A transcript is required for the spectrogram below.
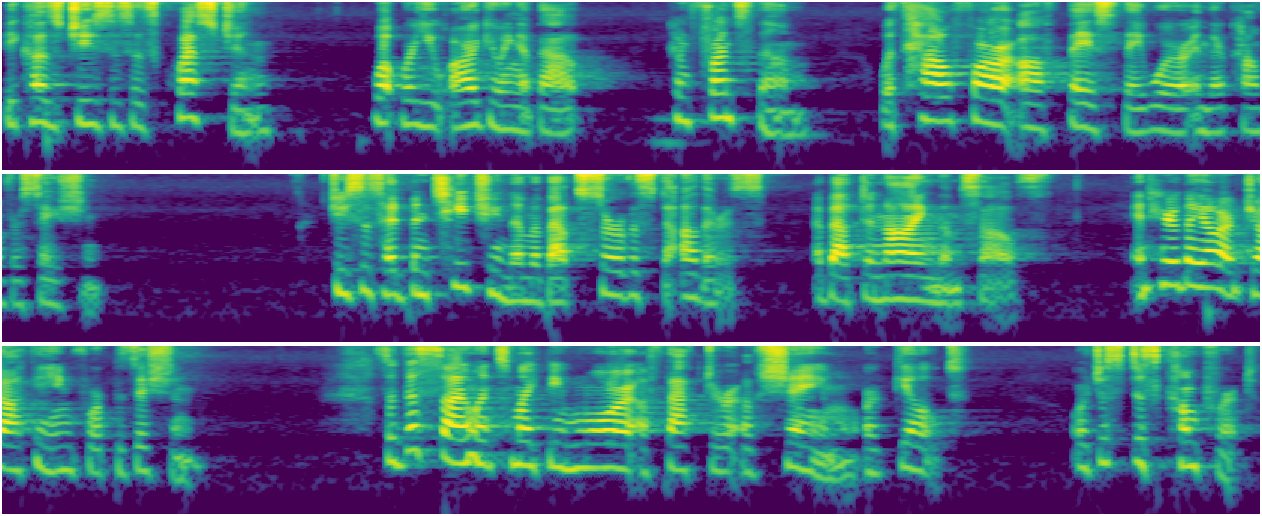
because Jesus' question, What were you arguing about? confronts them with how far off base they were in their conversation. Jesus had been teaching them about service to others, about denying themselves. And here they are jockeying for position. So this silence might be more a factor of shame or guilt or just discomfort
